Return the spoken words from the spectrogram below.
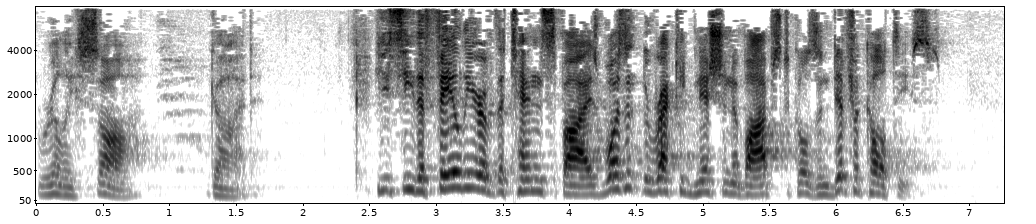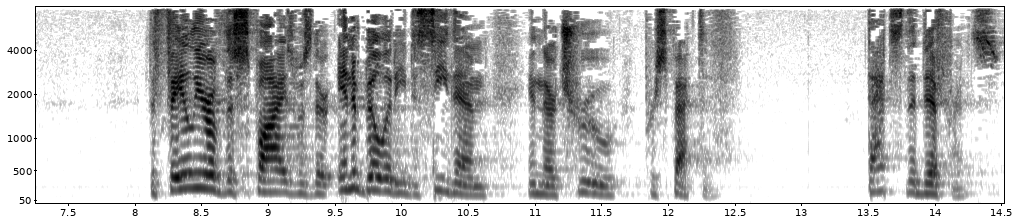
really saw God. You see, the failure of the ten spies wasn't the recognition of obstacles and difficulties. The failure of the spies was their inability to see them in their true perspective. That's the difference.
